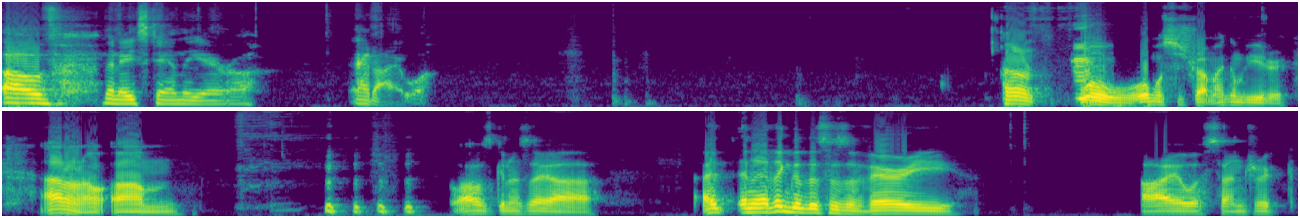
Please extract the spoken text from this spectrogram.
of the Nate Stanley era at Iowa. I don't. Whoa! Almost just dropped my computer. I don't know. Um, I was gonna say. Uh, I, and I think that this is a very Iowa-centric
